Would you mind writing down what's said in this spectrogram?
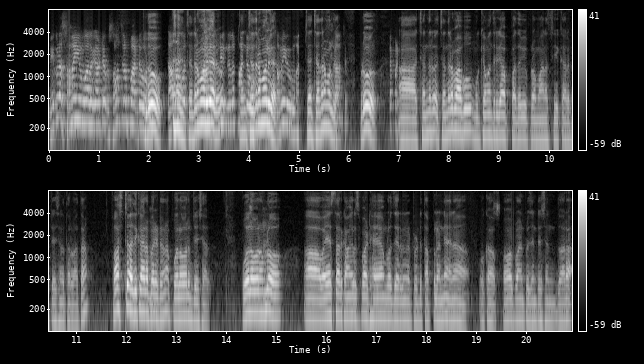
మీకు కూడా సమయం ఇవ్వాలి కాబట్టి ఒక సంవత్సరం పాటు చంద్రమౌళి గారు చంద్రమౌళి గారు చంద్రమౌళి గారు. ఇప్పుడు చంద్ర చంద్రబాబు ముఖ్యమంత్రిగా పదవి ప్రమాణ స్వీకారం చేసిన తర్వాత ఫస్ట్ అధికార పర్యటన పోలవరం చేశారు. పోలవరంలో వైఎస్ఆర్ కాంగ్రెస్ పార్టీ హయాంలో జరిగినటువంటి తప్పులన్నీ ఆయన ఒక పవర్ పాయింట్ ప్రజెంటేషన్ ద్వారా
